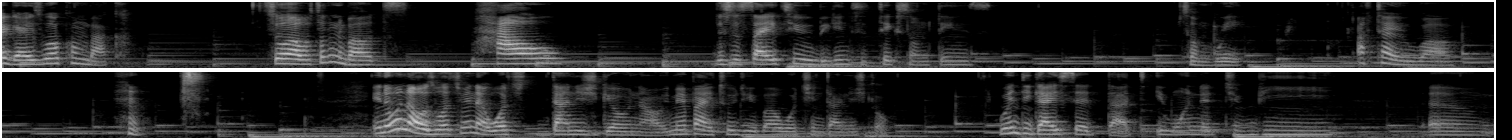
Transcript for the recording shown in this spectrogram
Alright, guys, welcome back. So, I was talking about how the society will begin to take some things some way after a while. you know, when I was watching, when I watched Danish Girl now, remember I told you about watching Danish Girl? When the guy said that he wanted to be um,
